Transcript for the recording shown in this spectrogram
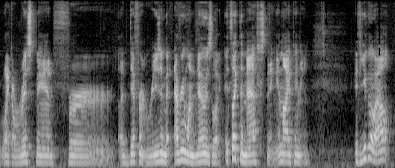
like a wristband for a different reason, but everyone knows like it's like the mask thing, in my opinion. If you go out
